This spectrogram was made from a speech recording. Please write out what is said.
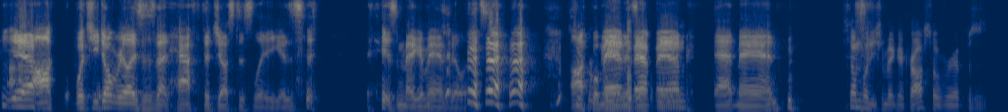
yeah. Uh, what you don't realize is that half the Justice League is is Mega Man villains. Aquaman is Batman. Batman. Somebody should make a crossover episode.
